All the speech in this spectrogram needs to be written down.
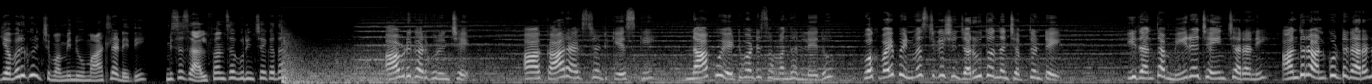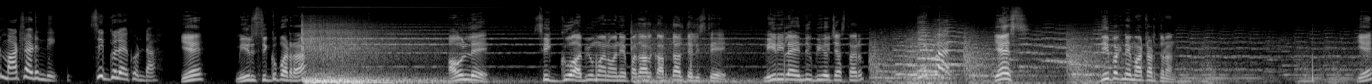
ఎవరి గురించి మమ్మీ నువ్వు మాట్లాడేది? మిసెస్ అల్ఫాన్సా గురించే కదా? ఆవిడ గారి గురించే. ఆ కార్ యాక్సిడెంట్ కేసుకి నాకు ఎటువంటి సంబంధం లేదు. ఒకవైపు ఇన్వెస్టిగేషన్ జరుగుతోందని చెప్తుంటే ఇదంతా మీరే చేయించారని అందరూ అనుకుంటున్నారని మాట్లాడింది. సిగ్గు లేకుండా. ఏ? మీరు సిగ్గుపడరా? అవునులే. సిగ్గు అభిమానం అనే పదాలకు అర్థాలు తెలిస్తే మీరు ఇలా ఎందుకు బిహేవ్ చేస్తారు? ఎస్ దీపక్ నేను మాట్లాడుతున్నాను. ఏ?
